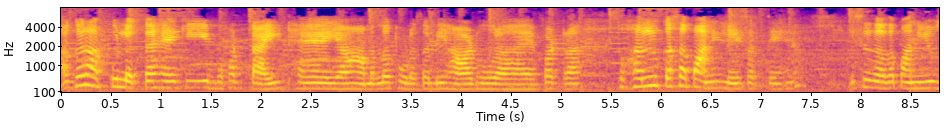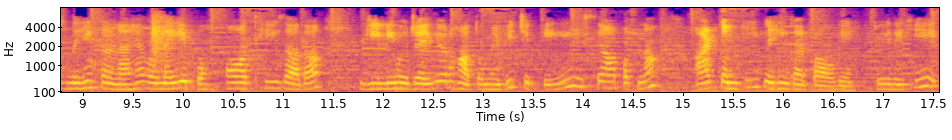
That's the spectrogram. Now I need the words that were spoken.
अगर आपको लगता है कि ये बहुत टाइट है या मतलब थोड़ा सा भी हार्ड हो रहा है फट रहा है तो हल्का सा पानी ले सकते हैं। इससे ज़्यादा पानी यूज़ नहीं करना है, वरना ये बहुत ही ज़्यादा गीली हो जाएगी और हाथों में भी चिपकेगी। इससे आप अपना आर्ट कंप्लीट नहीं कर पाओगे। तो ये देखिए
